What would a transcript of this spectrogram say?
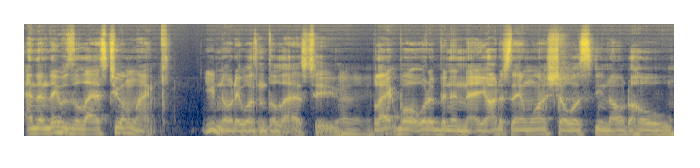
And then they was the last two. I'm like, you know, they wasn't the last two. Black Bolt would have been in there. Y'all just didn't want to show us, you know, the whole.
